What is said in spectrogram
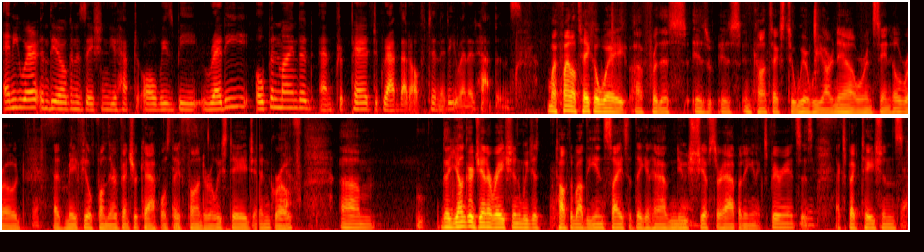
anywhere in the organization. You have to always be ready, open minded, and prepared to grab that opportunity when it happens. My final takeaway uh, for this is, is in context to where we are now. We're in Sand Hill Road Yes. at Mayfield Fund their venture capitals. They fund early stage and growth. Um, the younger generation, we just talked about the insights that they can have, new shifts are happening in experiences, expectations. Yeah.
